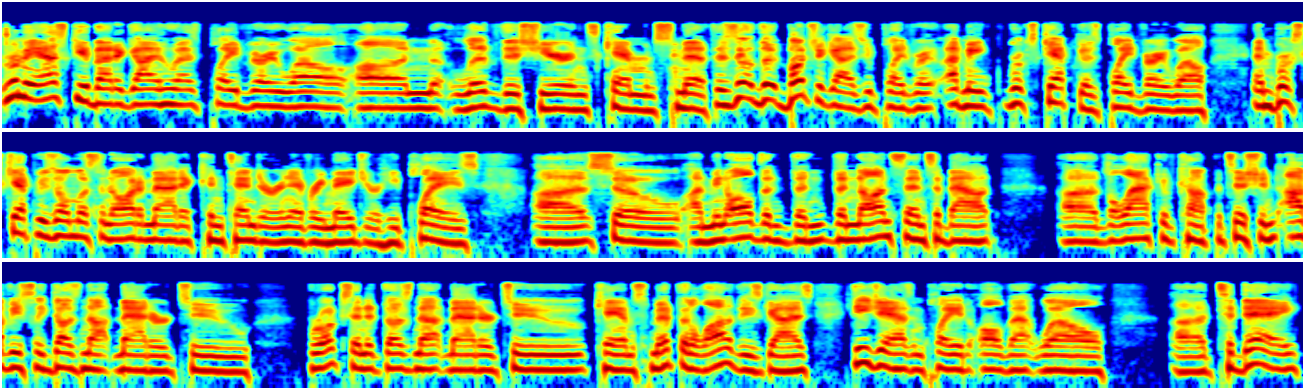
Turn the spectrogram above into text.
Let me ask you about a guy who has played very well on LIV this year, and it's Cameron Smith. There's a, bunch of guys who played very. I mean, Brooks Koepka has played very well, and Brooks Koepka is almost an automatic contender in every major he plays. Uh, so, I mean, all the the, the nonsense about uh, the lack of competition obviously does not matter to Brooks, and it does not matter to Cam Smith and a lot of these guys. DJ hasn't played all that well uh, today.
